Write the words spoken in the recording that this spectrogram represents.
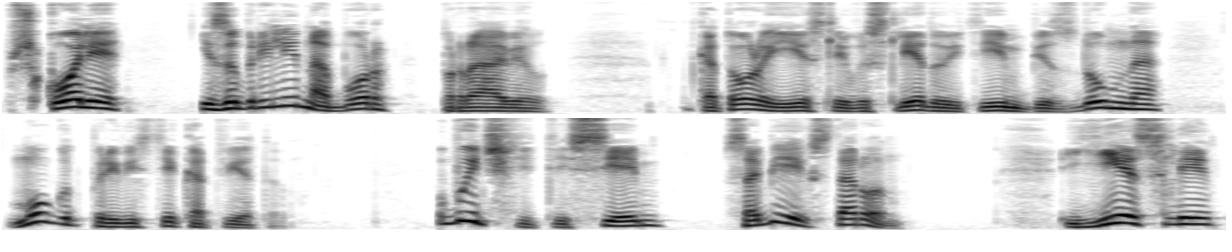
В школе изобрели набор правил, которые, если вы следуете им бездумно, могут привести к ответу. Вычтите семь с обеих сторон. Если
